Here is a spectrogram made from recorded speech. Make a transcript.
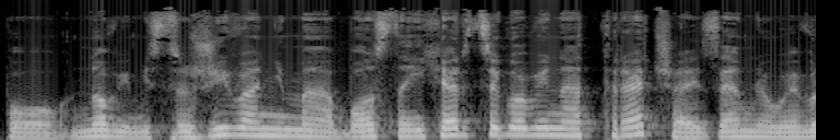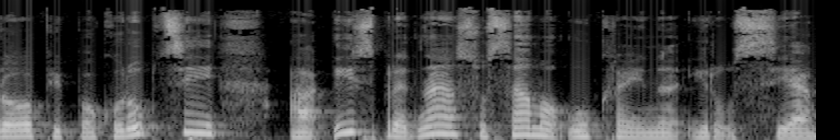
po novim istraživanjima Bosna i Hercegovina treća je zemlja u Evropi po korupciji, a ispred nas su samo Ukrajina i Rusija.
